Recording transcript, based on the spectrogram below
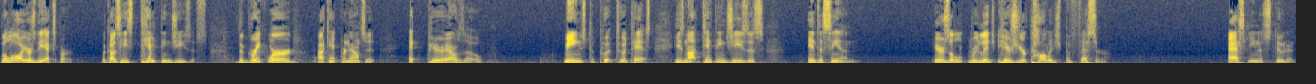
the lawyer's the expert because he's tempting Jesus. The Greek word, I can't pronounce it, ekpirazo, means to put to a test. He's not tempting Jesus into sin. Here's, a relig- here's your college professor asking a student.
